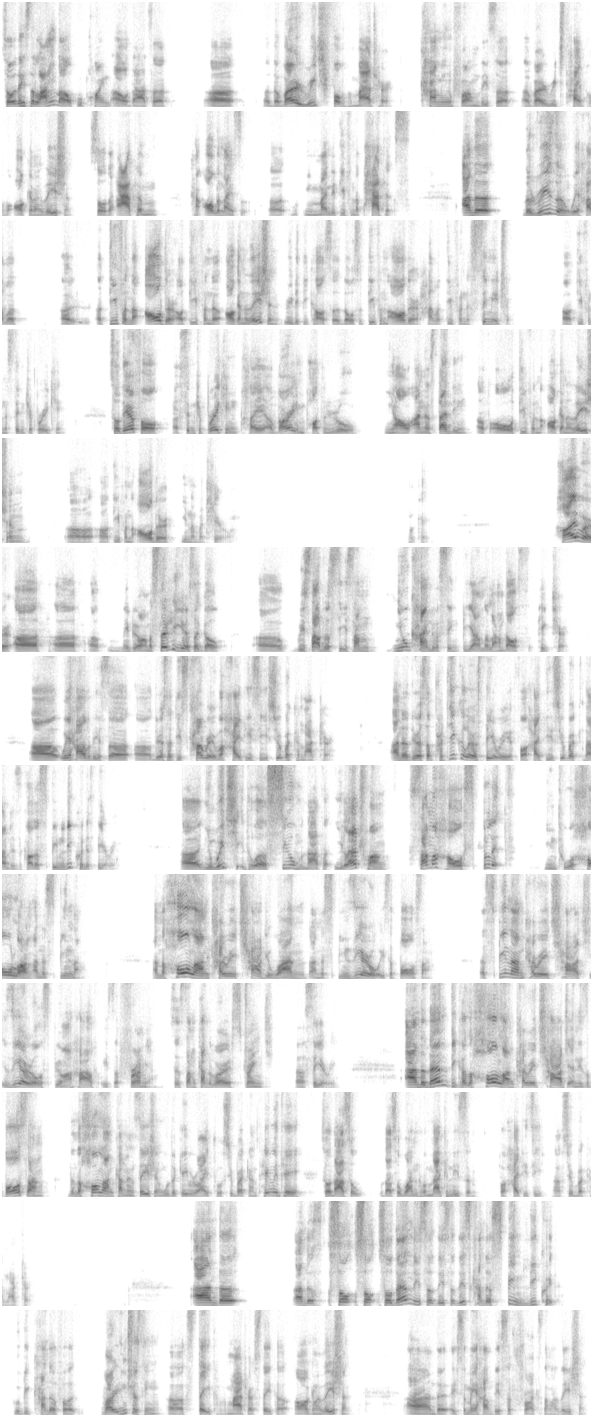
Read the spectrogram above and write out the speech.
So there's Landau who point out that uh, uh, the very rich form of matter coming from this uh, a very rich type of organization. So the atom can organize in many different patterns. And the reason we have a a, a different order or different organization really because those different order have a different symmetry or different symmetry breaking. So therefore, symmetry breaking play a very important role in our understanding of all different organization, uh, uh, different order in the material. Okay. However, uh, uh, uh, maybe around 30 years ago, uh, we start to see some new kind of thing beyond the Landau's picture. Uh, we have this, uh, uh, there's a discovery of a high TC superconductor. And there's a particular theory for high TC superconductor, it's called the spin liquid theory, uh, in which it will assume that electron somehow split into a holon and a spinon. And the holon carry charge one and the spin zero is a boson. A spinon carry charge zero, spin one half is a fermion. So some kind of very strange uh, theory. And then because the holon carry charge and is a boson, then the holon condensation would give rise to superconductivity. So that's a, that's a one mechanism for high TC uh, superconductor. And uh, and so so so then this uh, this uh, this kind of spin liquid would be kind of a very interesting uh, state of matter state organization, and it may have this fractionalization.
